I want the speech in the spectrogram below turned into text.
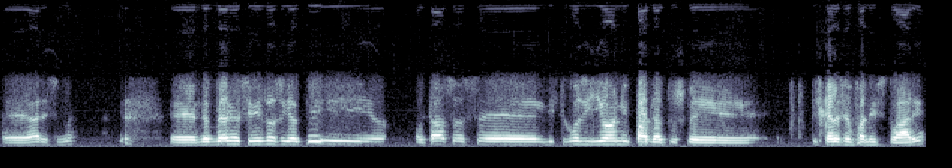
Ε, Άρης είμαι. Ε, δεν μπαίνω συνήθως γιατί ο Τάσος ε, δυστυχώς γιώνει πάντα τους, ε, τις καλές εμφανίσεις του Άρη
